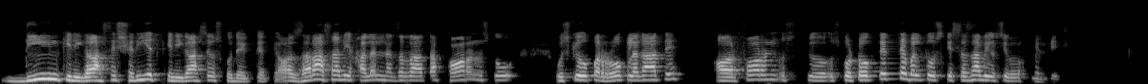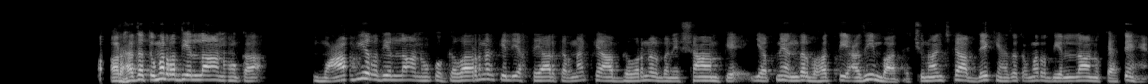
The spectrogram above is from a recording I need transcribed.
دین کی نگاہ سے، شریعت کی نگاہ سے اس کو دیکھتے تھے۔ اور ذرا سا بھی خلل نظر آتا، فوراً اس کو، اس کے اوپر روک لگاتے اور فوراً اس کو ٹوکتے تھے، بلکہ اس کی سزا بھی اسی وقت ملتی تھی۔ اور حضرت عمر رضی اللہ عنہ کا معاویہ رضی اللہ عنہ کو گورنر کے لیے اختیار کرنا کہ آپ گورنر بنے شام کے، یہ اپنے اندر بہت ہی عظیم بات ہے۔ چنانچہ آپ دیکھیں حضرت عمر رضی اللہ عنہ کہتے ہیں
